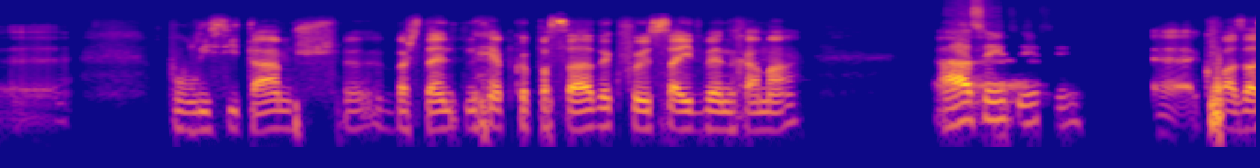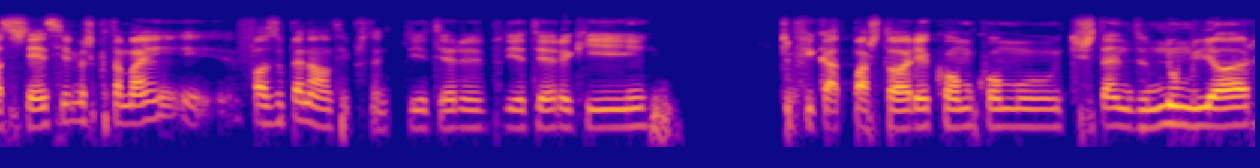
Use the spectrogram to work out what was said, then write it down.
uh, publicitámos uh, bastante na época passada, que foi o Said Ben Rama. Ah, sim, sim, sim. que faz a assistência, mas que também faz o penalti. Portanto, podia ter, podia ter aqui ficado para a história como, como testando no melhor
